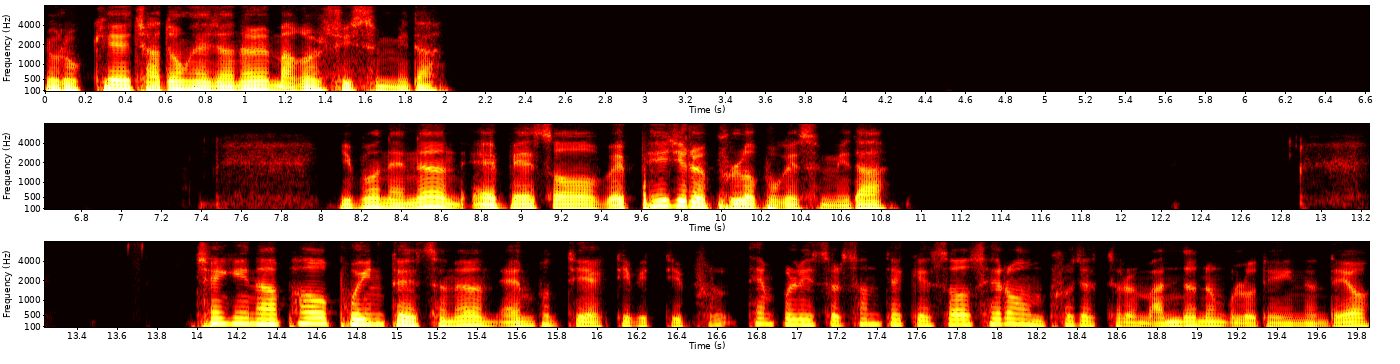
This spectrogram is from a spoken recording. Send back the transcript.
이렇게 자동 회전을 막을 수 있습니다. 이번에는 앱에서 웹페이지를 불러보겠습니다. 책이나 파워포인트에서는 Empty Activity 템플릿을 선택해서 새로운 프로젝트를 만드는 걸로 되어 있는데요.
